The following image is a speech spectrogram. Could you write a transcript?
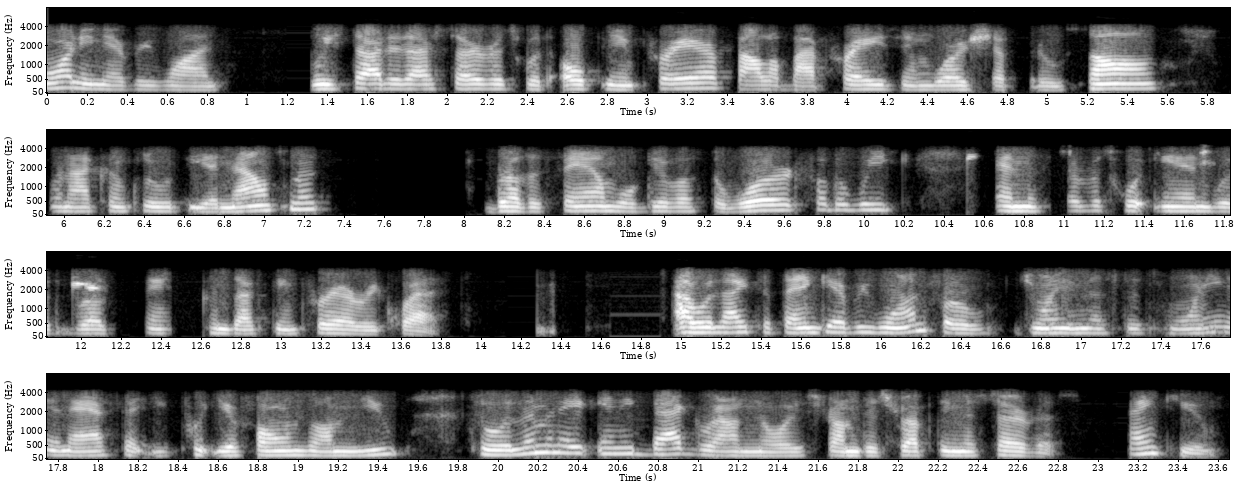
morning, everyone. We started our service with opening prayer, followed by praise and worship through song. When I conclude the announcements, Brother Sam will give us the word for the week, and the service will end with Brother Sam conducting prayer requests. I would like to thank everyone for joining us this morning and ask that you put your phones on mute to eliminate any background noise from disrupting the service. Thank you.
